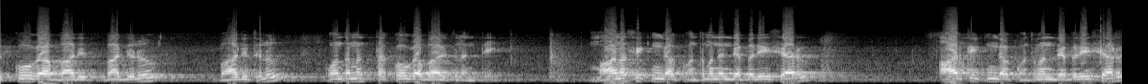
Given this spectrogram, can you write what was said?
ఎక్కువగా బాధి బాధ్యులు బాధితులు కొంతమంది తక్కువగా బాధితులు అంతే. మానసికంగా కొంతమందిని దెబ్బతీశారు ఆర్థికంగా కొంతమంది దెబ్బతీశారు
